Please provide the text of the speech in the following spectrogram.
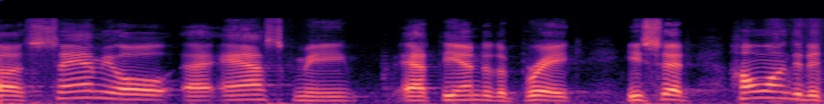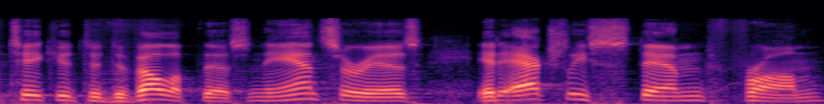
uh, Samuel uh, asked me at the end of the break, he said, How long did it take you to develop this? And the answer is, it actually stemmed from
